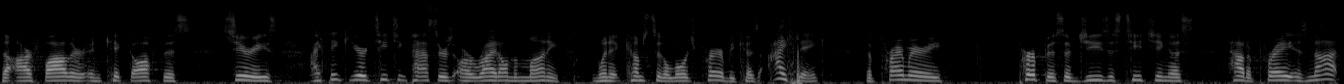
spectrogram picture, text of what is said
the Our Father and kicked off this series, I think your teaching pastors are right on the money when it comes to the Lord's Prayer because I think the primary purpose of Jesus teaching us how to pray is not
